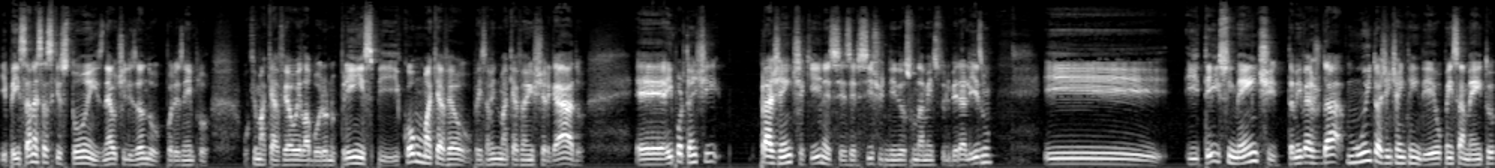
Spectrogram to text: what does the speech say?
E pensar nessas questões, né, utilizando, por exemplo, o que Maquiavel elaborou no Príncipe e como o, Maquiavel, o pensamento do Maquiavel é enxergado, é, é importante para a gente aqui, nesse exercício de entender os fundamentos do liberalismo. E, e ter isso em mente também vai ajudar muito a gente a entender o pensamento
